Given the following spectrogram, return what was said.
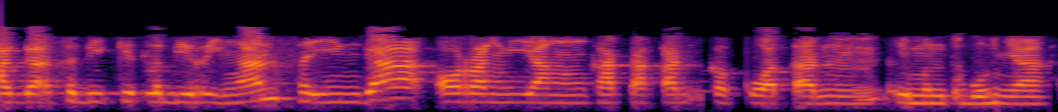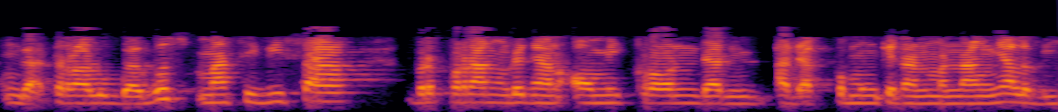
agak sedikit lebih ringan sehingga orang yang katakan kekuatan imun tubuhnya nggak terlalu bagus masih bisa berperang dengan Omikron dan ada kemungkinan menangnya lebih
